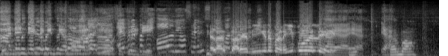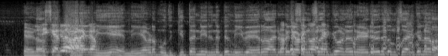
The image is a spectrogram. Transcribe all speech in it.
Ah, then take the kidney of our Ah, you, uh, everybody, all your friends. എടാ take one സാറേ നീ kidney. ഇങ്ങനെ പിണങ്ങി പോവല്ലേ Yeah, yeah, yeah. yeah. എടോ എനിക്കത് സത്യമേ, വണക്കം. നീയേ നീ അവിടെ മുതുക്കി തന്നെ ഇരുന്നിട്ട് നീ വേറെ ആരോടെങ്കിലും സംസാരിക്കുവാണ് റേഡിയോയിൽ സംസാരിക്കല്ലടാ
